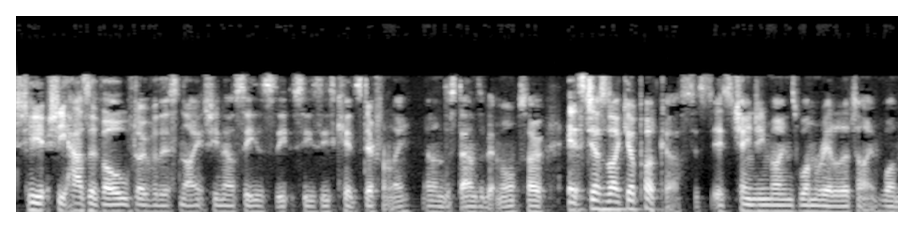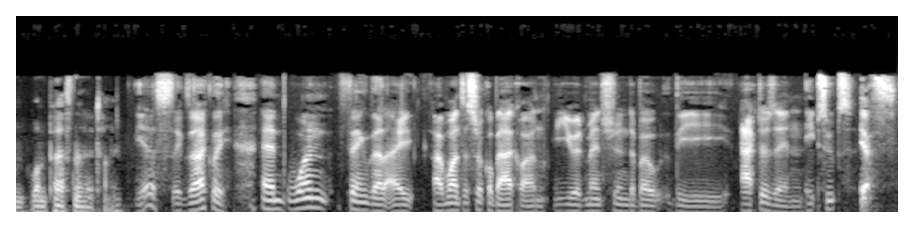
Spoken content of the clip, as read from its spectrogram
she she has evolved over this night. She now sees the, sees these kids differently and understands a bit more. So it's just like your podcast. It's it's changing minds one reel at a time, one one person at a time. Yes, exactly. And one thing that I I want to circle back on, you had mentioned about the actors in Ape Soups. Yes.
